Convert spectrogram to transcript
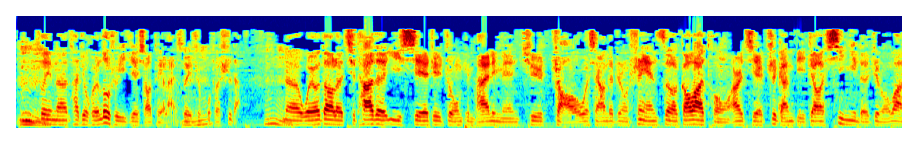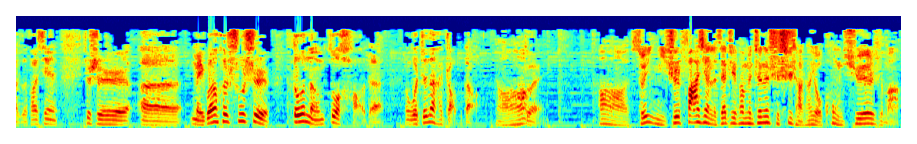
嗯所以呢它就会露出一截小腿来，所以是不合适的。嗯那我又到了其他的一些这种品牌里面去找我想要的这种深颜色、高袜筒，而且质感比较细腻的这种袜子，发现就是呃美观和舒适都能做好的，我真的还找不到。哦，对。啊，所以你是发现了在这方面真的是市场上有空缺是吗？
